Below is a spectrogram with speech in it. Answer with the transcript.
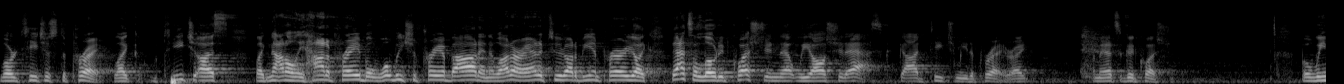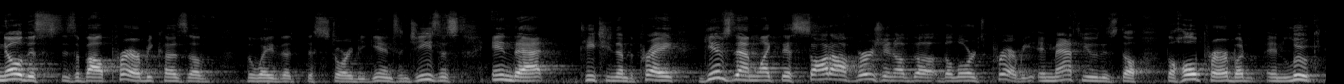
Lord, teach us to pray. Like, teach us, like, not only how to pray, but what we should pray about and what our attitude ought to be in prayer. You're like, that's a loaded question that we all should ask. God, teach me to pray, right? I mean, that's a good question. But we know this is about prayer because of the way that this story begins. And Jesus, in that, teaching them to pray, gives them like this sawed off version of the, the Lord's Prayer. In Matthew, there's the, the whole prayer, but in Luke,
